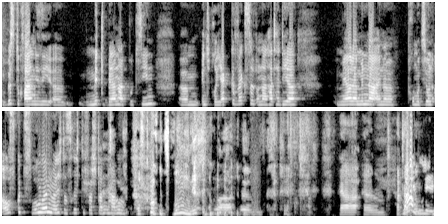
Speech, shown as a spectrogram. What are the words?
bist du quasi äh, mit Bernhard Buzin ähm, ins Projekt gewechselt und dann hat er dir mehr oder minder eine Promotion aufgezwungen, wenn ich das richtig verstanden habe. Aufgezwungen nicht, aber ähm, er ähm, hat halt irgendwie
